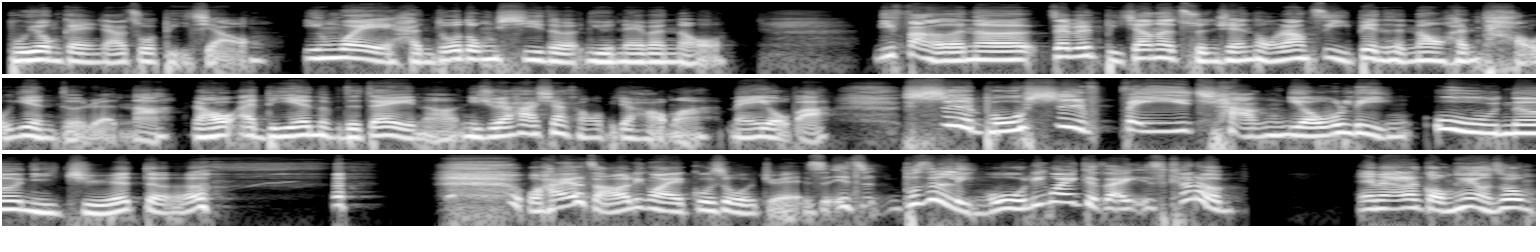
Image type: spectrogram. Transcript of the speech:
不用跟人家做比较。 因为很多东西的，you never know，你反而呢这边比较那存钱筒，让自己变成那种很讨厌的人呐、然后 at the end of the day 呢，你觉得他下场会比较好吗？没有吧？是不是非常有领悟呢？你觉得？我还要找到另外一个故事，我觉得是，it's 不是领悟，另外一个在，it's kind of，哎，没来讲，很有这种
